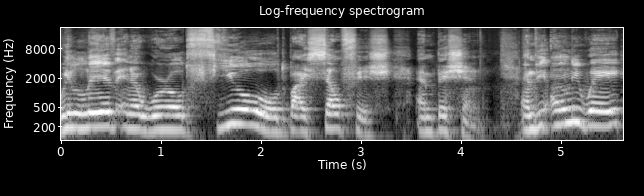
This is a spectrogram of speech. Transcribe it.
We live in a world fueled by selfish ambition. And the only way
